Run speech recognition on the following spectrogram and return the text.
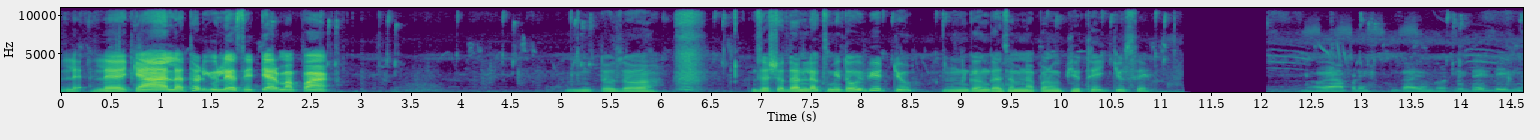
લે લે ક્યાં લથડિયું લેશે અત્યારમાં પણ તો જો જશોદાન લક્ષ્મી તો ઉભ્યું જ ગયું ગંગા જમના પણ ઊભ્યું થઈ ગયું છે હવે આપણે ગાયો રોટલી દઈ દેવી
